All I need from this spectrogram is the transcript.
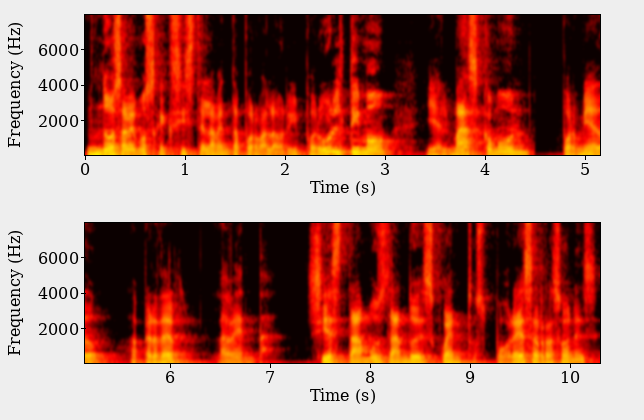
no sabemos que existe la venta por valor. Y por último, y el más común, por miedo a perder la venta. Si estamos dando descuentos por esas razones,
